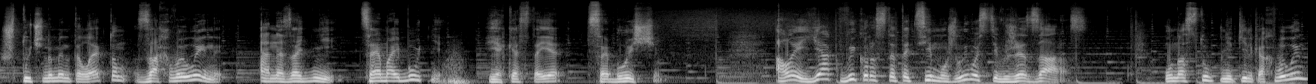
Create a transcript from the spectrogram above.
штучним інтелектом за хвилини, а не за дні. Це майбутнє, яке стає все ближчим. Але як використати ці можливості вже зараз? У наступні кілька хвилин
